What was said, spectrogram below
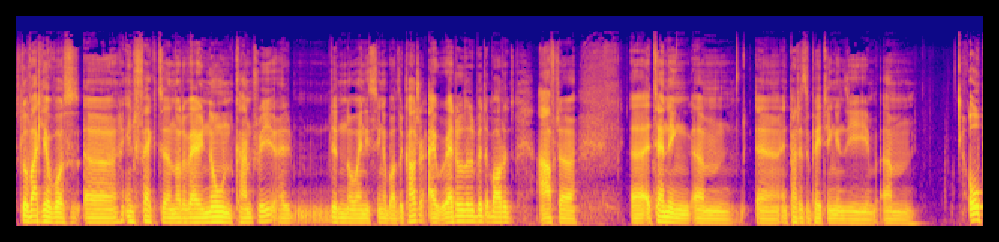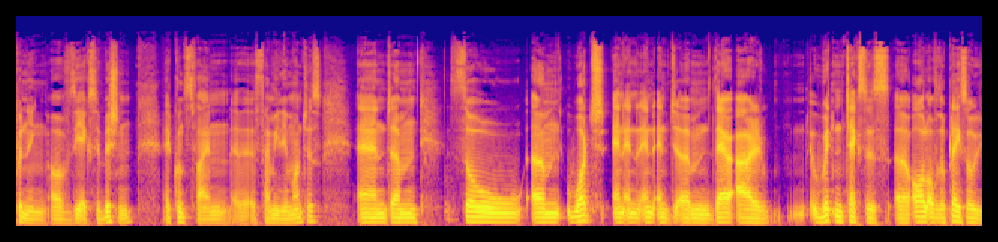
Slovakia was uh, in fact uh, not a very known country. I didn't know anything about the culture. I read a little bit about it after uh, attending um, uh, and participating in the um, opening of the exhibition at Kunstverein uh, Familie Montes. And um, so, um, what and and and and um, there are written texts uh, all over the place. So,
